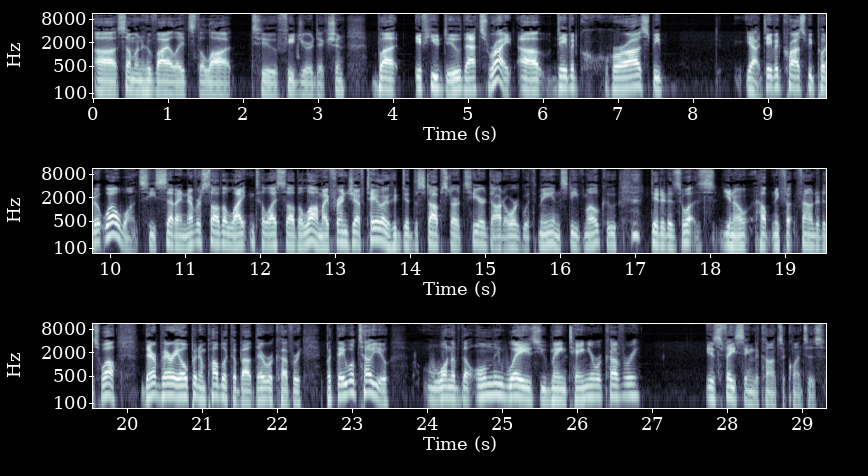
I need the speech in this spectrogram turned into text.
uh, someone who violates the law to feed your addiction. But if you do, that's right. Uh, David Crosby. Yeah, David Crosby put it well once. He said, I never saw the light until I saw the law. My friend Jeff Taylor, who did the stopstartshere.org with me, and Steve Moak, who did it as well, you know, helped me f- found it as well. They're very open and public about their recovery, but they will tell you one of the only ways you maintain your recovery is facing the consequences.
